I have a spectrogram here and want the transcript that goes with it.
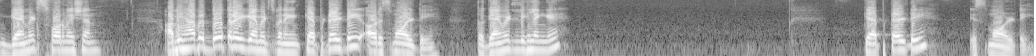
गैमिट्स फॉर्मेशन अब यहाँ पे दो तरह के गैमिट्स बनेंगे कैपिटल टी और स्मॉल टी तो गैमिट लिख लेंगे। Capital T small T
